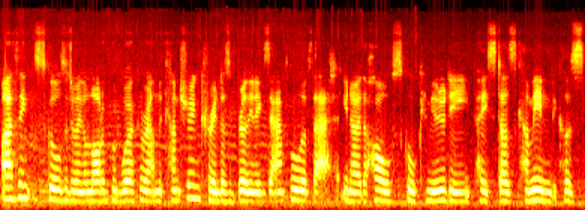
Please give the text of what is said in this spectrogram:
I think schools are doing a lot of good work around the country, and Corinda's a brilliant example of that. You know, the whole school community piece does come in because,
